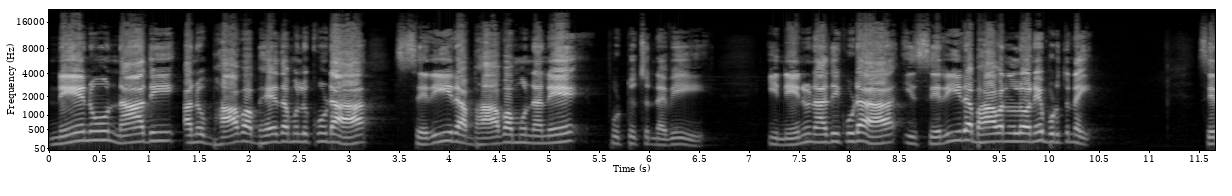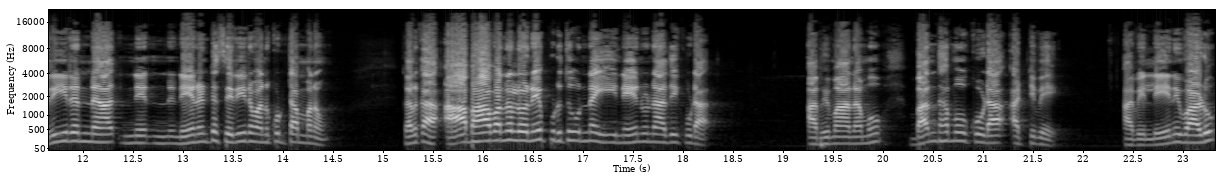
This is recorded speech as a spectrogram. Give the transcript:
నేను నాది అను భావభేదములు కూడా శరీర భావముననే పుట్టుచున్నవి. ఈ నేను నాది కూడా ఈ శరీర భావనలోనే పుడుతున్నాయి. శరీరం నా- నేనంటే శరీరం అనుకుంటాం మనం. కనుక ఆ భావనలోనే పుడుతూ ఉన్నాయి ఈ నేను నాది కూడా. అభిమానము బంధము కూడా అట్టివే. అవి లేనివాడు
